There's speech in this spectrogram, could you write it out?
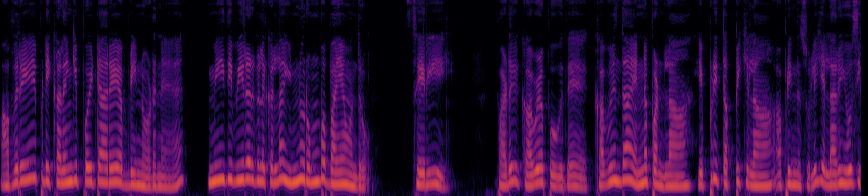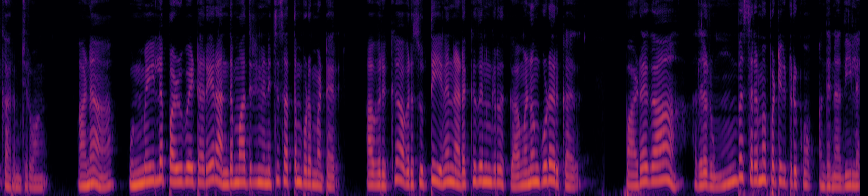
அவரே இப்படி கலங்கி போயிட்டாரே அப்படின்னு உடனே மீதி வீரர்களுக்கெல்லாம் இன்னும் ரொம்ப பயம் வந்துடும் சரி படகு கவிழ போகுதே கவிழ்ந்தா என்ன பண்ணலாம் எப்படி தப்பிக்கலாம் அப்படின்னு சொல்லி எல்லாரும் யோசிக்க ஆரம்பிச்சிருவாங்க. ஆனால் உண்மையில் பழுவேட்டரையர் அந்த மாதிரி நினச்சி சத்தம் போட மாட்டார். அவருக்கு அவரை சுற்றி என்ன நடக்குதுங்கிற கவனம் கூட இருக்காது. படகா அதில் ரொம்ப சிரமப்பட்டுக்கிட்டு இருக்கோம் அந்த நதியில்.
